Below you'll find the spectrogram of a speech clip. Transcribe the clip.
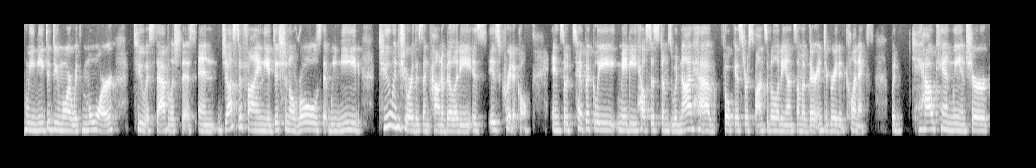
We need to do more with more to establish this and justifying the additional roles that we need to ensure this accountability is, is critical. And so typically, maybe health systems would not have focused responsibility on some of their integrated clinics. But how can we ensure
